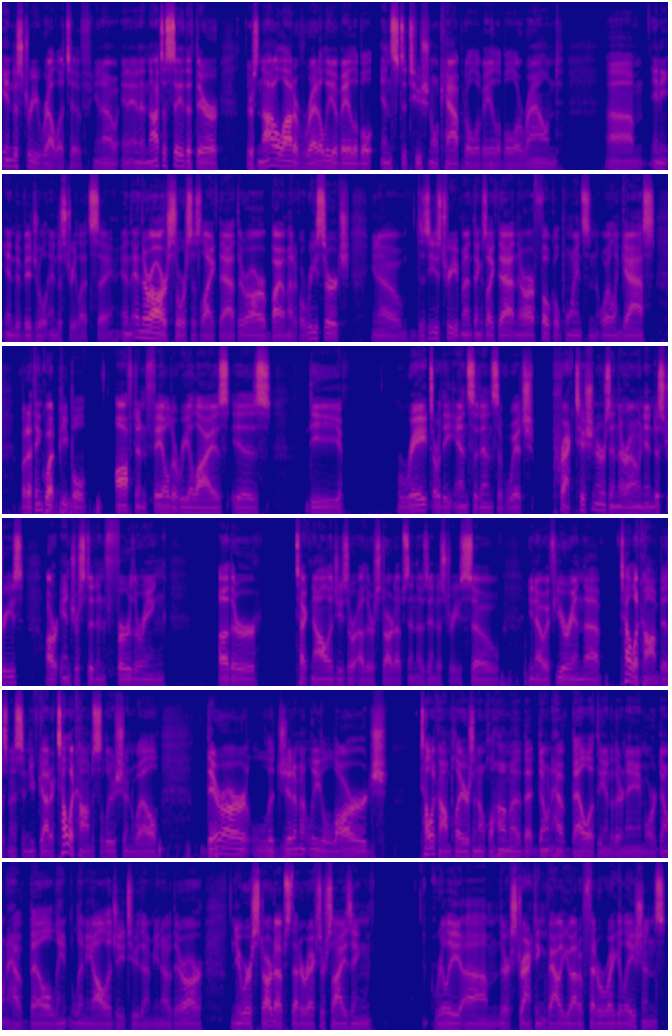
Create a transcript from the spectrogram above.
industry relative, you know, and, and not to say that there there's not a lot of readily available institutional capital available around um, any individual industry, let's say. And, and there are sources like that. There are biomedical research, you know, disease treatment, things like that. And there are focal points in oil and gas. But I think what people often fail to realize is the rate or the incidence of which practitioners in their own industries are interested in furthering other technologies or other startups in those industries. So, you know, if you're in the telecom business and you've got a telecom solution, well, there are legitimately large telecom players in Oklahoma that don't have Bell at the end of their name or don't have Bell line- lineology to them. You know, there are newer startups that are exercising really, um, they're extracting value out of federal regulations.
